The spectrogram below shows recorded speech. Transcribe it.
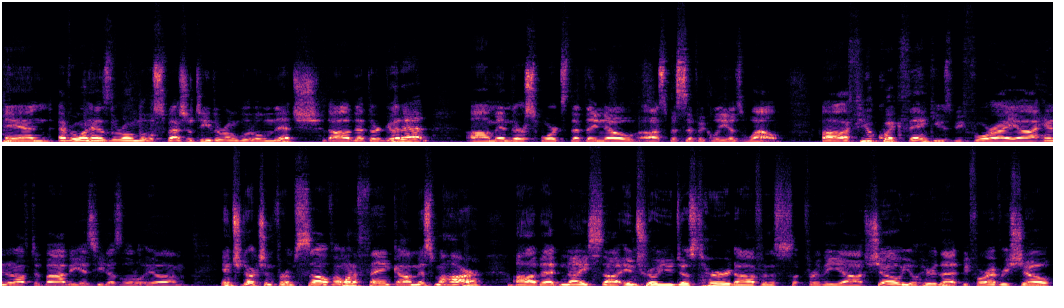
and everyone has their own little specialty, their own little niche uh, that they're good at, um, and their sports that they know uh, specifically as well. Uh, a few quick thank yous before I uh, hand it off to Bobby as he does a little um, introduction for himself. I want to thank uh, Miss Mahar. Uh, that nice uh, intro you just heard uh, for this for the show. You'll hear that before every show.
